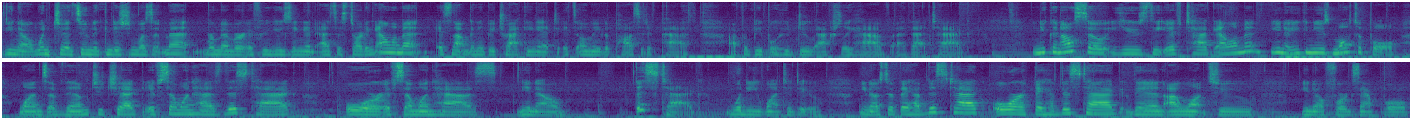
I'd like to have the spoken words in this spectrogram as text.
you know, when to assume the condition wasn't met, remember if you're using it as a starting element, it's not going to be tracking it. It's only the positive path uh, for people who do actually have uh, that tag. And you can also use the if tag element. You know, you can use multiple ones of them to check if someone has this tag or if someone has, you know, this tag. What do you want to do? You know, so if they have this tag or if they have this tag, then I want to, you know, for example,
